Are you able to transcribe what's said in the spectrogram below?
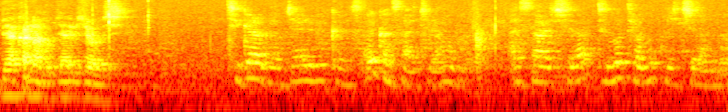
byaka ntabwo byari byoroshye. Ikigaragara byari bikaze ariko azakira ahubwo azakira turimo turamukurikirana.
